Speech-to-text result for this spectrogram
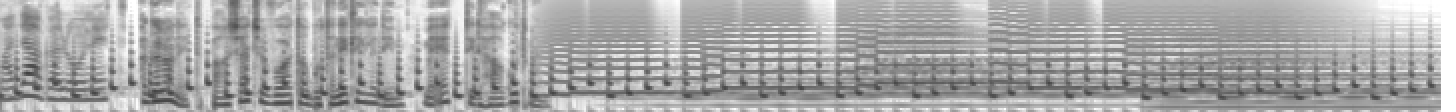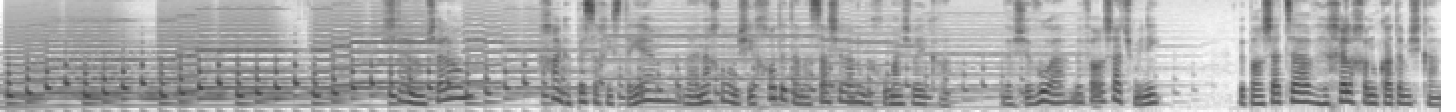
מה זה הגלונת? הגלונת, פרשת שבוע תרבותנית לילדים, מאת תדהר גוטמן. שלום שלום, חג הפסח הסתיים, ואנחנו ממשיכות את המסע שלנו בחומש ויקרא, והשבוע בפרשת שמיני. בפרשת צו החלה חנוכת המשכן,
